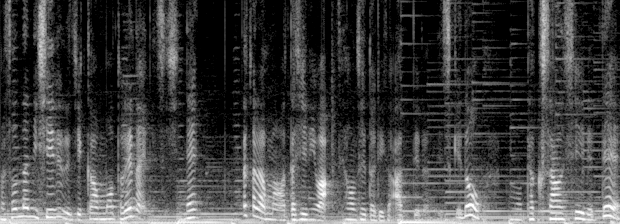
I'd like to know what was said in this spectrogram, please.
まあ、そんなに仕入れる時間も取れないですしね。だからまあ私には本セドリが合ってるんですけどもうたくさん仕入れて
